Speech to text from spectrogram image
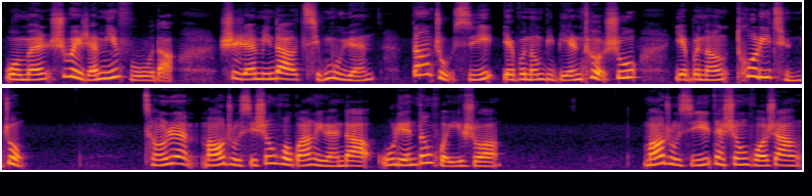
我们是为人民服务的，是人民的勤务员。当主席也不能比别人特殊，也不能脱离群众。”曾任毛主席生活管理员的吴连登回忆说。毛主席在生活上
